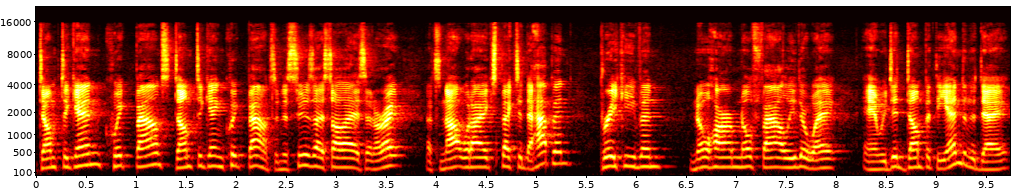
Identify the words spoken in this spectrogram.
dumped again, quick bounce, dumped again, quick bounce. And as soon as I saw that, I said, all right, that's not what I expected to happen. Break even, no harm, no foul either way. And we did dump at the end of the day.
